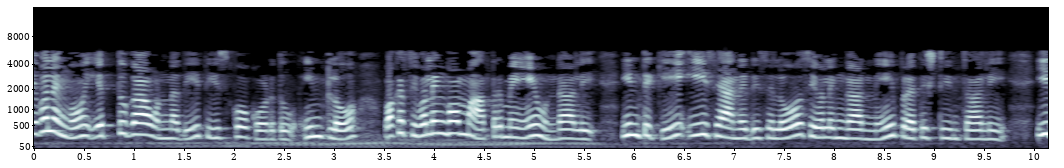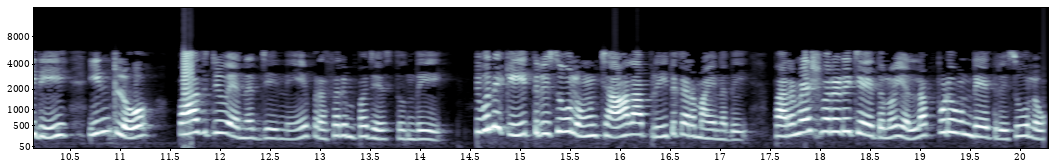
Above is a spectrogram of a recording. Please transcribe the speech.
శివలింగం ఎత్తుగా ఉన్నది తీసుకోకూడదు. ఇంట్లో ఒక శివలింగం మాత్రమే ఉండాలి. ఇంటికి ఈశాన్య దిశలో శివలింగాన్ని ప్రతిష్ఠించాలి. ఇది ఇంట్లో పాజిటివ్ ఎనర్జీని ప్రసరింపజేస్తుంది. శివునికి త్రిశూలం చాలా ప్రీతికరమైనది. పరమేశ్వరుడి చేతిలో ఎల్లప్పుడూ ఉండే త్రిశూలం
